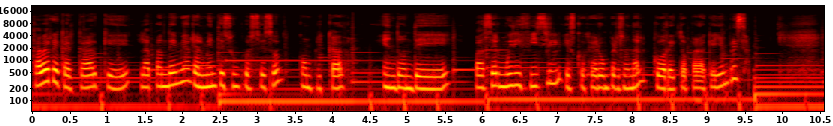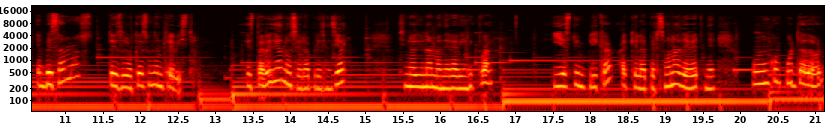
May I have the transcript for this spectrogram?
Cabe recalcar que la pandemia realmente es un proceso complicado, en donde va a ser muy difícil escoger un personal correcto para aquella empresa. Empezamos desde lo que es una entrevista. Esta vez ya no será presencial, sino de una manera virtual. Y esto implica a que la persona debe tener un computador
